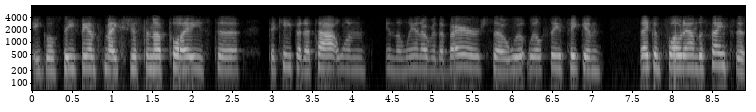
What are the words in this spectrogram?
Eagles defense makes just enough plays to to keep it a tight one in the win over the Bears. So we'll we'll see if he can they can slow down the Saints this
